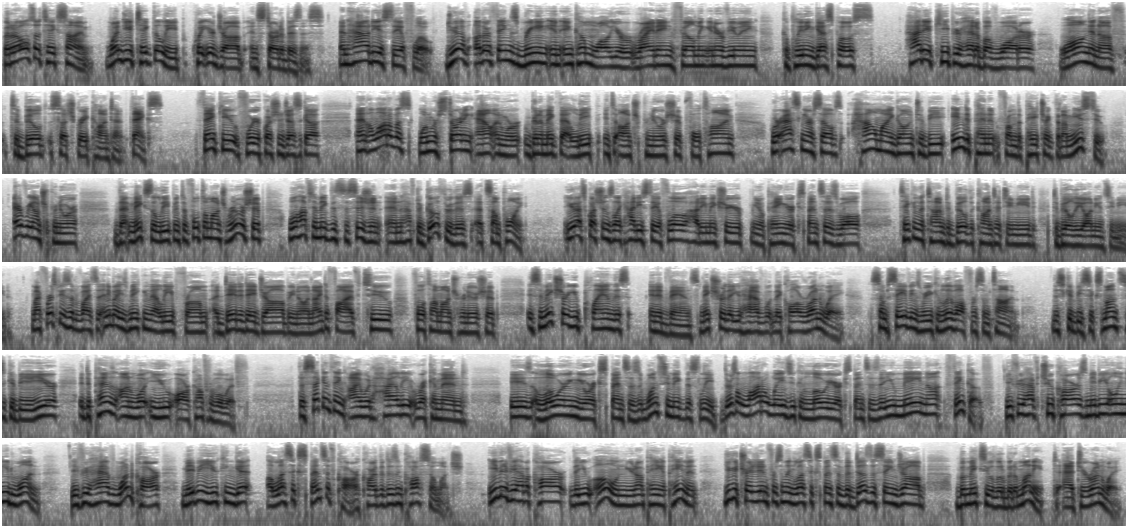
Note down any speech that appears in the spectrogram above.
But it also takes time. When do you take the leap, quit your job, and start a business? And how do you stay afloat? Do you have other things bringing in income while you're writing, filming, interviewing, completing guest posts? How do you keep your head above water long enough to build such great content? Thanks. Thank you for your question, Jessica. And a lot of us, when we're starting out and we're going to make that leap into entrepreneurship full time, we're asking ourselves, how am I going to be independent from the paycheck that I'm used to? Every entrepreneur that makes the leap into full time entrepreneurship will have to make this decision and have to go through this at some point. You ask questions like, how do you stay afloat? How do you make sure you're you know, paying your expenses while taking the time to build the content you need to build the audience you need. My first piece of advice to anybody who's making that leap from a day to day job, you know, a nine to five to full time entrepreneurship, is to make sure you plan this in advance. Make sure that you have what they call a runway, some savings where you can live off for some time. This could be six months, it could be a year. It depends on what you are comfortable with. The second thing I would highly recommend is lowering your expenses once you make this leap. There's a lot of ways you can lower your expenses that you may not think of. If you have two cars, maybe you only need one. If you have one car, maybe you can get a less expensive car, a car that doesn't cost so much. Even if you have a car that you own, you're not paying a payment, you could trade it in for something less expensive that does the same job but makes you a little bit of money to add to your runway.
